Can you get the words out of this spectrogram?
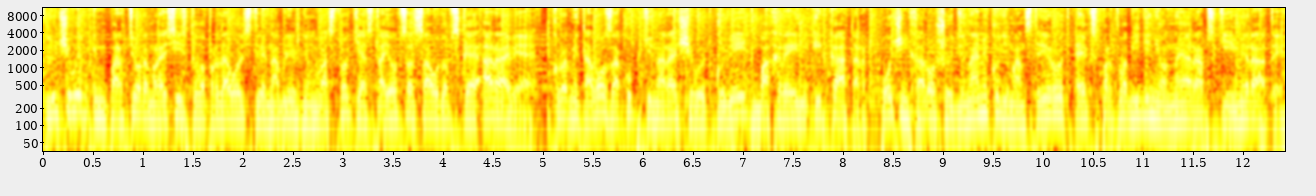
Ключевым импортером российского продовольствия на Ближнем Востоке остается Саудовская Аравия. Кроме того, закупки наращивают Кувейт, Бахрейн и Катар. Очень хорошую динамику демонстрирует экспорт в Объединенные Арабские Эмираты.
